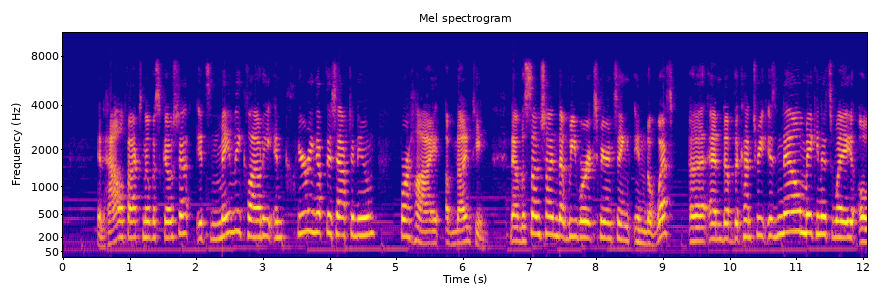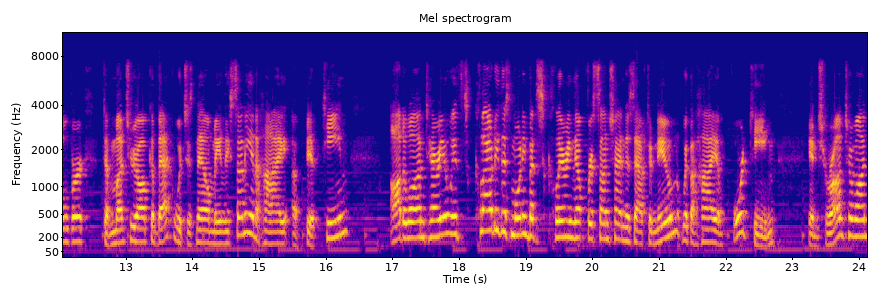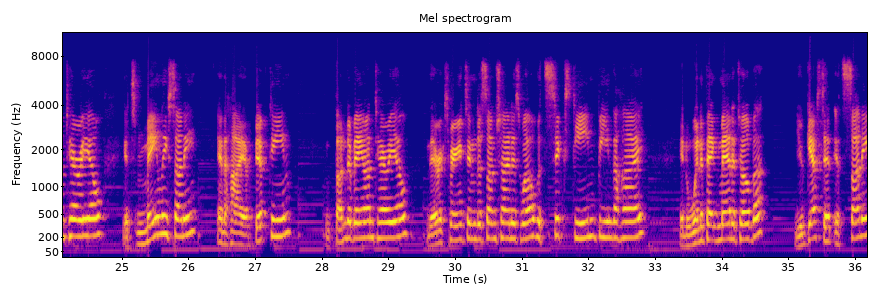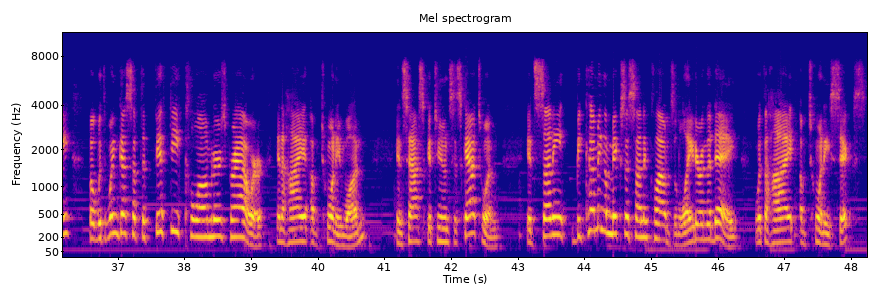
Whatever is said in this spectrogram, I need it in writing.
In Halifax, Nova Scotia, it's mainly cloudy and clearing up this afternoon for a high of 19. Now, the sunshine that we were experiencing in the west uh, end of the country is now making its way over to Montreal, Quebec, which is now mainly sunny and a high of 15. Ottawa, Ontario, it's cloudy this morning, but it's clearing up for sunshine this afternoon with a high of 14. In Toronto, Ontario, it's mainly sunny and a high of 15. In Thunder Bay, Ontario, they're experiencing the sunshine as well, with 16 being the high. In Winnipeg, Manitoba, you guessed it, it's sunny, but with wind gusts up to 50 kilometers per hour and a high of 21. In Saskatoon, Saskatchewan, it's sunny, becoming a mix of sun and clouds later in the day with a high of 26.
